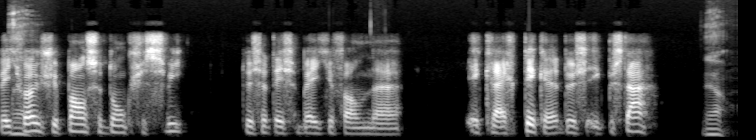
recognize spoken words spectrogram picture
weet je wel, je pense donc je suis. Dus het is een beetje van, uh, ik krijg tikken, dus ik besta. Ja,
